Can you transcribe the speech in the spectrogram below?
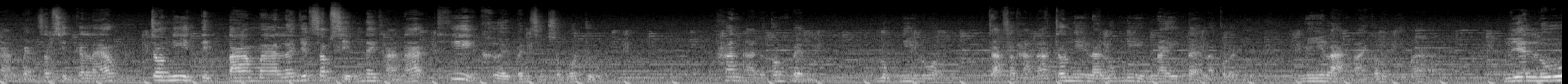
หากแบ่งทรัพย์สินกันแล้ว เจ้าหนี้ติดตามมาและยึดทรัพย์สินในฐานะที่เคยเป็นสินสมรสอยู่ ท่านอาจจะต้องเป็นลูกหนี้ร่วม จากสถานะเจ้าหนี้และลูกหนี้ในแต่ละกรณี มีหลากหลายกรณีมาก เรียนรู้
